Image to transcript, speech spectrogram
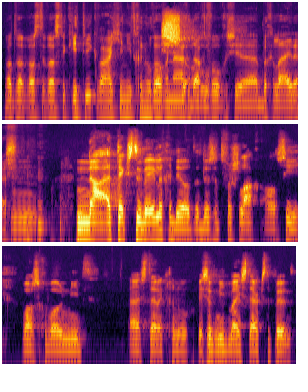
Wat was de, was de kritiek? Waar had je niet genoeg over nagedacht Zo. volgens je begeleiders? Mm. nou, het textuele gedeelte, dus het verslag aan zich, was gewoon niet uh, sterk genoeg. Is ook niet mijn sterkste punt.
